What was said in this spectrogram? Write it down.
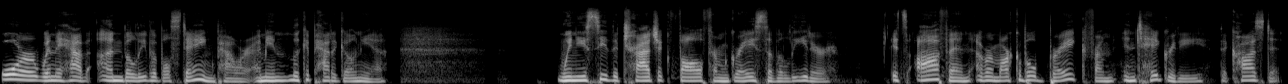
or when they have unbelievable staying power. I mean, look at Patagonia. When you see the tragic fall from grace of a leader, it's often a remarkable break from integrity that caused it.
